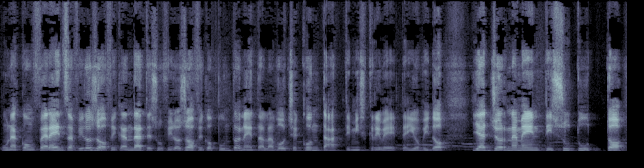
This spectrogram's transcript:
una conferenza filosofica, andate su filosofico.net alla voce contatti, mi scrivete, io vi do gli aggiornamenti su tutto.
